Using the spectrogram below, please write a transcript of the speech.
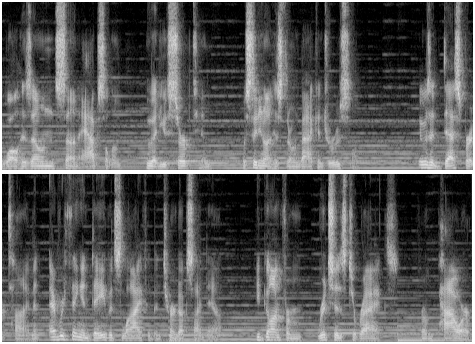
while his own son Absalom, who had usurped him, was sitting on his throne back in Jerusalem. It was a desperate time, and everything in David's life had been turned upside down. He'd gone from riches to rags, from power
